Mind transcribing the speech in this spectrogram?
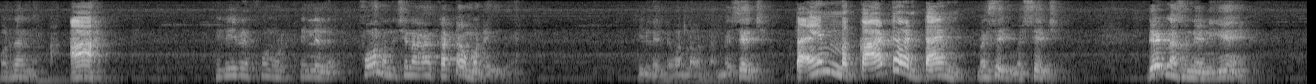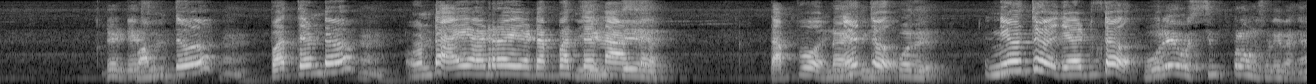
வருதாங்க ஆ. இல்லை ஃபோன் வரு இல்லை இல்லை. ஃபோன் வந்துச்சுன்னா கட் ஆக மாட்டேங்குது. இல்லை இல்லை வரல வரல. Message time cotton time message message date நான் சொன்னேன் இன்னைக்கு டேட் டேட் ஒன்று பத்தெண்டு ఉంటాయి ఎడర డెబ్బై తప్పు నేర్చు நியூத்து எட்டு ஒரே ஒரு சிம்பிளாக ஒன்று சொல்லிடுறேங்க.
